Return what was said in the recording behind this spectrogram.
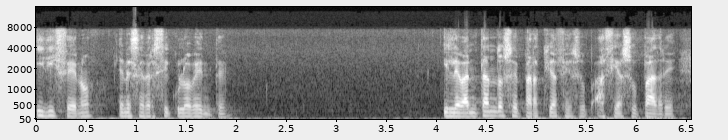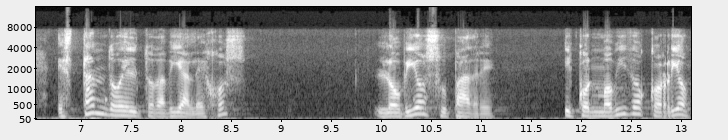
y dice, ¿no? En ese versículo 20, y levantándose partió hacia su, padre. Estando él todavía lejos, lo vio su padre y conmovido corrió,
